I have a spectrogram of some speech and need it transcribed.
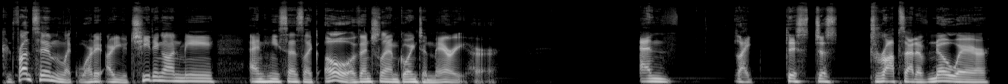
confronts him, like, what are you cheating on me? And he says, like, oh, eventually I'm going to marry her. And like, this just drops out of nowhere.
